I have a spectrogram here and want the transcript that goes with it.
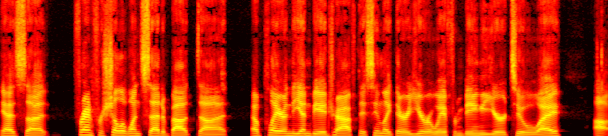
as uh, Fran Fraschilla once said about uh, a player in the NBA draft, they seem like they're a year away from being a year or two away. Uh,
